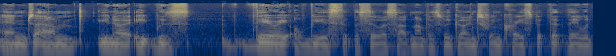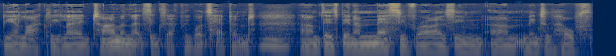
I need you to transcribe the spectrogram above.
and um, you know it was very obvious that the suicide numbers were going to increase, but that there would be a likely lag time, and that's exactly what's happened. Mm. Um, there's been a massive rise in um, mental health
